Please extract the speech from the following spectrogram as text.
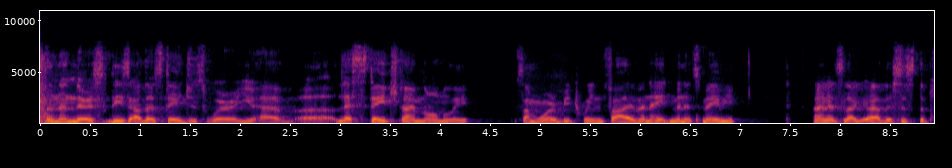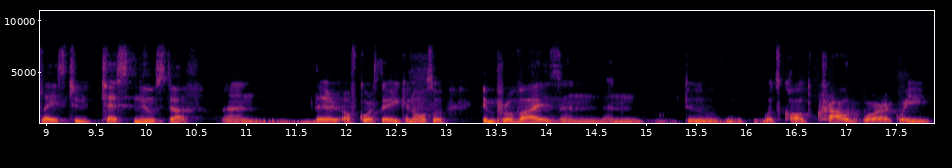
And then there's these other stages where you have uh, less stage time normally, somewhere between five and eight minutes maybe and it's like yeah this is the place to test new stuff and there of course there you can also improvise and and do what's called crowd work where you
